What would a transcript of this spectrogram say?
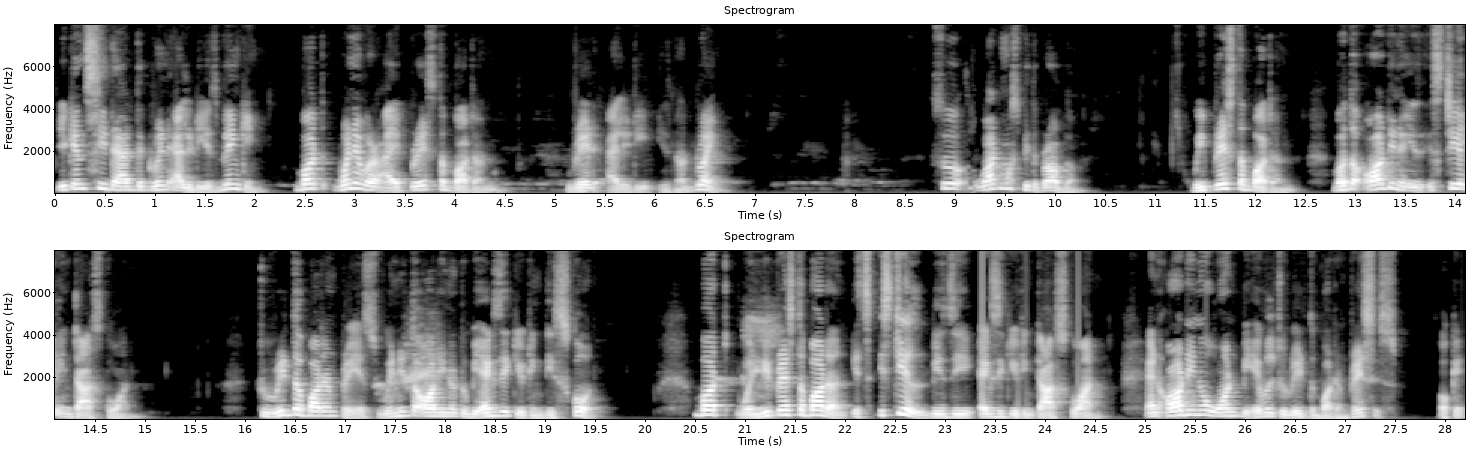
you can see that the green LED is blinking. But whenever I press the button, red LED is not glowing. So what must be the problem? We press the button, but the Arduino is still in task 1. To read the button press, we need the Arduino to be executing this code. But when we press the button, it's still busy executing task 1 and Arduino won't be able to read the button presses. Okay.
